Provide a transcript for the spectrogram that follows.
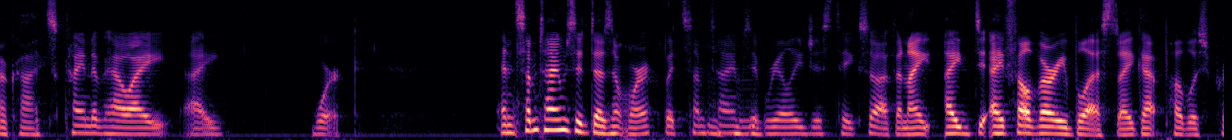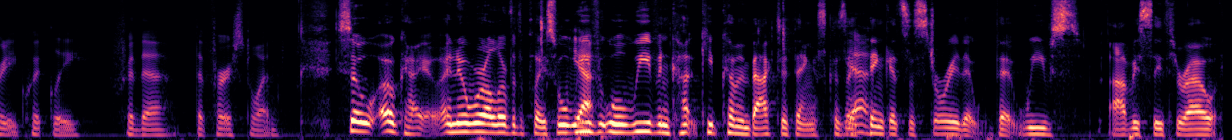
Okay. It's kind of how I I work. And sometimes it doesn't work, but sometimes Mm-hmm. it really just takes off. And I, I, I felt very blessed. I got published pretty quickly for the, the first one. So okay, I know we're all over the place. We'll Yeah. weave, we'll weave and co- keep coming back to things because I think it's a story that that weaves obviously throughout.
